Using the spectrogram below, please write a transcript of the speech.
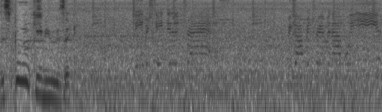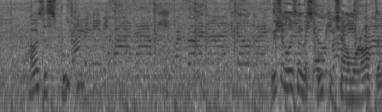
The spooky music. How is this spooky? We should listen to the spooky channel more often.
